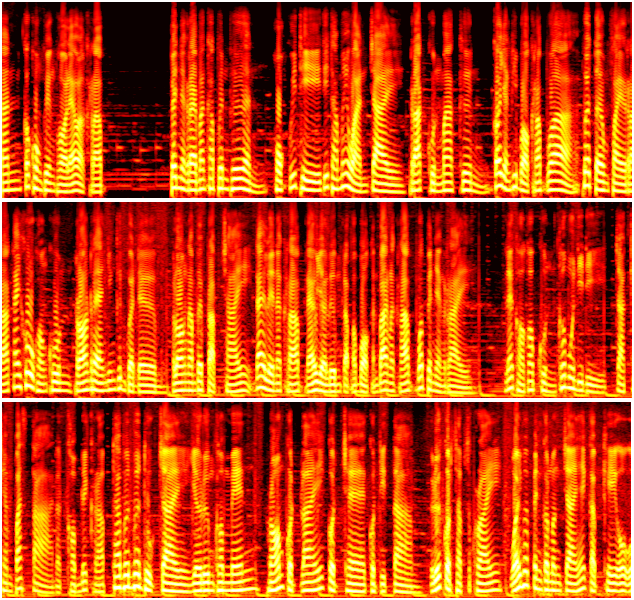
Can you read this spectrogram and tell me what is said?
นั้นก็คงเพียงพอแล้วล่ะครับเป็นอย่างไรบ้างครับเพื่อนๆ 6 วิธีที่ทำให้หวานใจ รักคุณมากขึ้น ก็อย่างที่บอกครับว่าเพื่อเติมไฟรักให้คู่ของคุณร้อนแรงยิ่งขึ้นกว่าเดิม ลองนำไปปรับใช้ได้เลยนะครับ แล้วอย่าลืมกลับมาบอกกันบ้างนะครับ ว่าเป็นอย่างไร และขอขอบคุณข้อมูลดีๆ จาก campustar.com ด้วยครับ ถ้าเพื่อนๆถูกใจอย่าลืมคอมเมนต์ พร้อมกดไลค์ กดแชร์ กดติดตาม หรือกด subscribe ไว้เพื่อเป็นกำลังใจให้กับ KOO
